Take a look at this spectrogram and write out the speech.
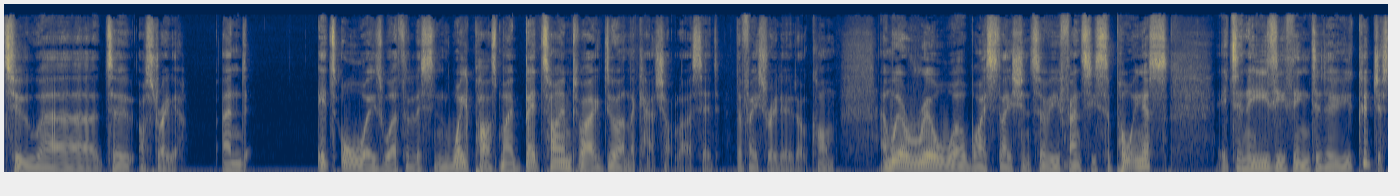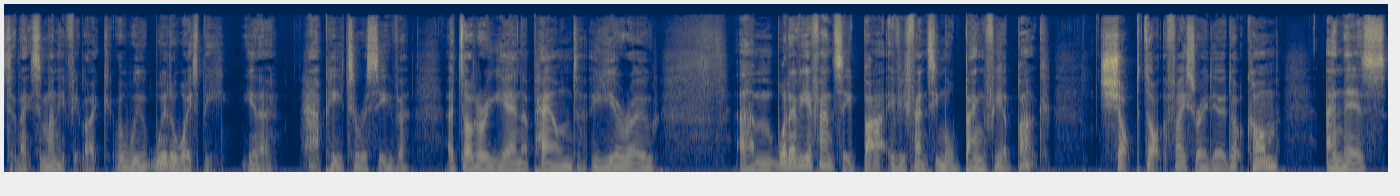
to uh, to Australia. And it's always worth a listen. Way past my bedtime, but I do it on the catch up, like I said, thefaceradio.com. And we're a real worldwide station, so if you fancy supporting us, it's an easy thing to do. You could just donate some money if you like. We, would always be, you know, happy to receive a, a dollar, a yen, a pound, a euro, um, whatever you fancy. But if you fancy more bang for your buck, shop.thefaceradio.com. And there's,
